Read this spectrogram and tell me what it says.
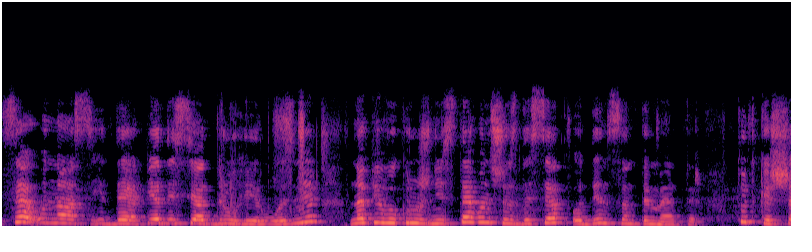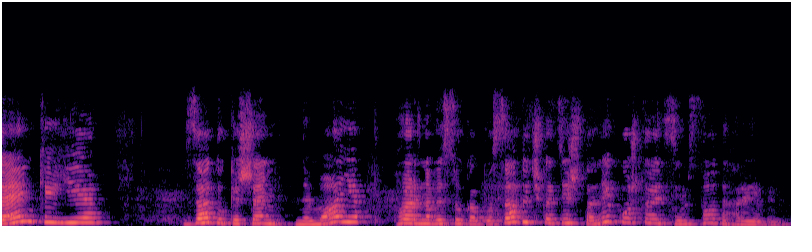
Це у нас іде 52 розмір, напівокружний стегон 61 см. Тут кишеньки є, ззаду кишень немає. Гарна висока посадочка. Ці штани коштують 700 гривень.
